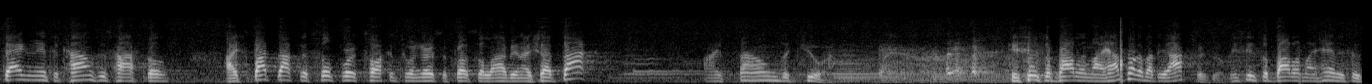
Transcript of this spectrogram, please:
staggering into Towns's hospital. I spot Dr. Silkworth talking to a nurse across the lobby, and I shout, Doc, I found the cure. He sees the bottle in my hand. I'm talking about the Oxford group. He sees the bottle in my hand. He says,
